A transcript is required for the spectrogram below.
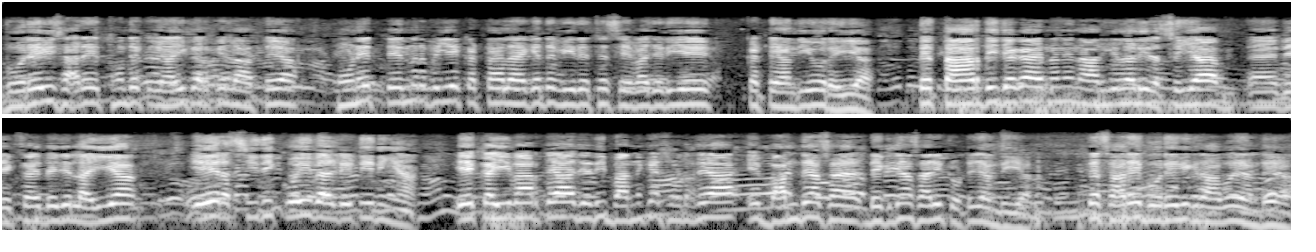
ਬੋਰੇ ਵੀ ਸਾਰੇ ਇੱਥੋਂ ਦੇ ਗਰਾਈ ਕਰਕੇ ਲਾਤੇ ਆ। ਹੁਣ ਇਹ 3 ਰੁਪਏ ਕੱਟਾ ਲੈ ਕੇ ਤੇ ਵੀਰ ਇੱਥੇ ਸੇਵਾ ਜਿਹੜੀ ਇਹ ਕੱਟਿਆਂ ਦੀ ਹੋ ਰਹੀ ਆ। ਤੇ ਤਾਰ ਦੀ ਜਗ੍ਹਾ ਇਹਨਾਂ ਨੇ ਨਾਰੀਅਲ ਵਾਲੀ ਰੱਸੀ ਆ ਦੇਖ ਸਕਦੇ ਜੇ ਲਾਈ ਆ। ਇਹ ਰੱਸੀ ਦੀ ਕੋਈ ਵੈਲਿਡਿਟੀ ਨਹੀਂ ਆ। ਇਹ ਕਈ ਵਾਰ ਤੇ ਆ ਜਿਹੜੀ ਬੰਨ ਕੇ ਸੁੱਟਦੇ ਆ ਇਹ ਬੰਨਦਿਆਂ ਡਿੱਗਦਿਆਂ ਸਾਰੀ ਟੁੱਟ ਜਾਂਦੀ ਆ। ਤੇ ਸਾਰੇ ਬੋਰੇ ਵੀ ਖਰਾਬ ਹੋ ਜਾਂਦੇ ਆ।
